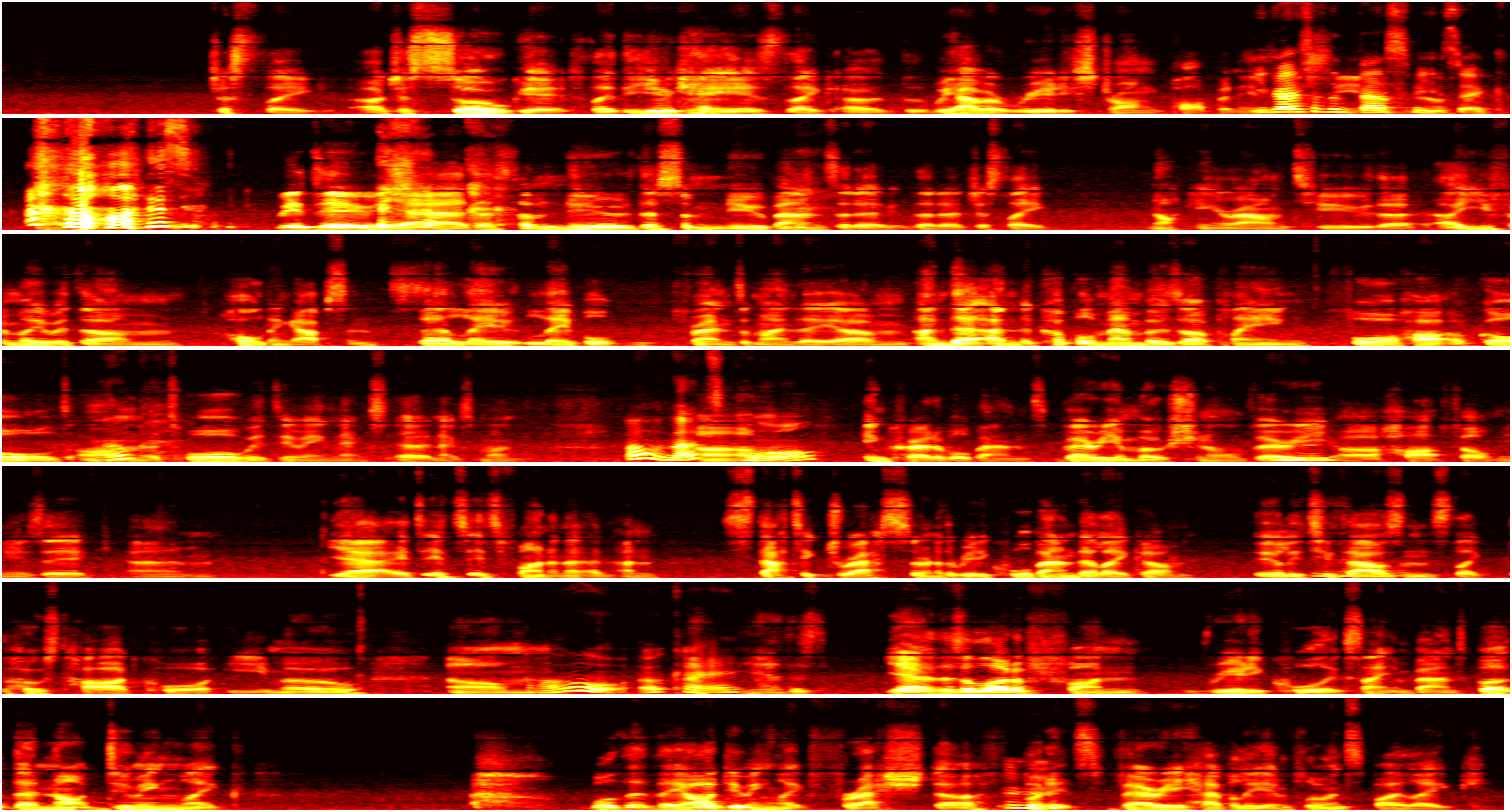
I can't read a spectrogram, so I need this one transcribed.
just like are just so good. Like the UK is like th- we have a really strong pop and you guys have the best right music. Honestly. We do, yeah. There's some new there's some new bands that are that are just like knocking around too. That are you familiar with um Holding Absence? They're la- label friends of mine. They um and they and a couple of members are playing for Heart of Gold on Okay. a tour we're doing next uh, next month. Oh, that's Um, cool. Incredible bands, very emotional, very Mm-hmm. uh, heartfelt music, and yeah, it's it's it's fun. And, and and Static Dress are another really cool band. They're like um early two thousands like post hardcore emo. Um, Oh, okay. yeah, there's yeah, there's a lot of fun, really cool, exciting bands, but they're not doing like. Well, they, they are doing like fresh stuff, Mhm. but it's very heavily influenced by like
